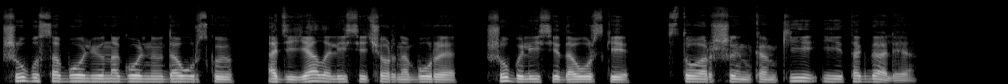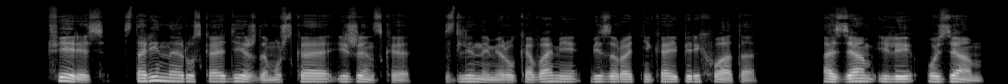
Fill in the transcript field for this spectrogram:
шубу соболью нагольную даурскую, одеяло лисье черно-бурое, шубы лисьи даурские, сто аршин комки и так далее. Фересь – старинная русская одежда, мужская и женская, с длинными рукавами, без воротника и перехвата. Азям или озям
